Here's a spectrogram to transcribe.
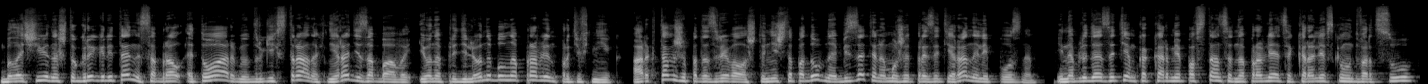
Было очевидно, что Грегори Тайны собрал эту армию в других странах не ради забавы, и он определенно был направлен против Ник. Арк также подозревал, что нечто подобное обязательно может произойти рано или поздно. И наблюдая за тем, как армия повстанцев направляется к Королевскому дворцу,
